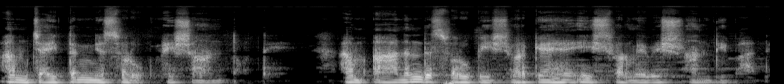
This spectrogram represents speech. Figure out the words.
हम चैतन्य स्वरूप में शांत होते हम आनंद स्वरूप ईश्वर के हैं। ईश्वर में विश्रांति पाते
